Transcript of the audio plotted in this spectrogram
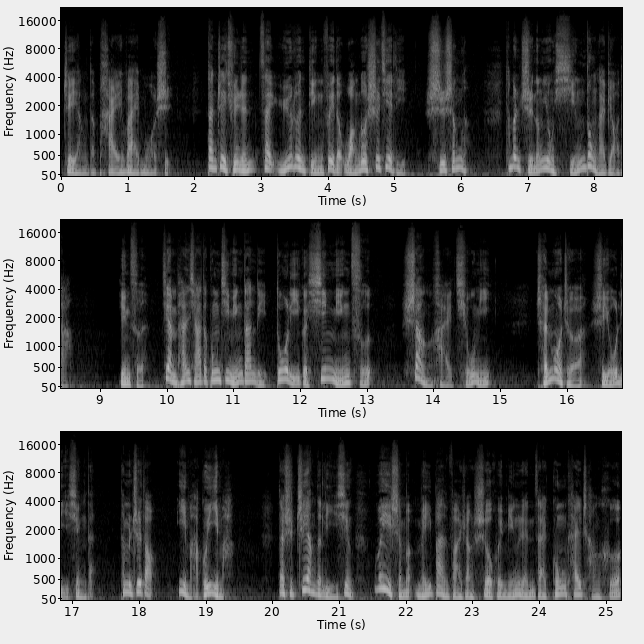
这样的排外模式。但这群人在舆论鼎沸的网络世界里。失声了，他们只能用行动来表达，因此键盘侠的攻击名单里多了一个新名词——上海球迷。沉默者是有理性的，他们知道一码归一码，但是这样的理性为什么没办法让社会名人在公开场合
